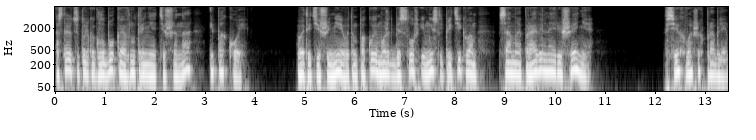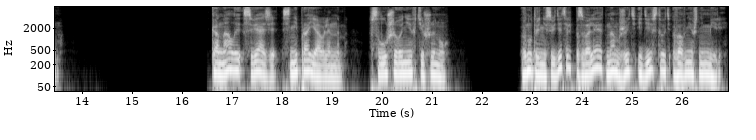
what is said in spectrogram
Остается только глубокая внутренняя тишина и покой. В этой тишине и в этом покое может без слов и мыслей прийти к вам самое правильное решение – всех ваших проблем. Каналы связи с непроявленным. Вслушивание в тишину. Внутренний свидетель позволяет нам жить и действовать во внешнем мире,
